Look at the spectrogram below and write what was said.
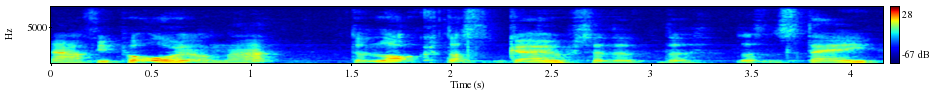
Now, if you put oil on that, the lock doesn't go, so the, the doesn't stay.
